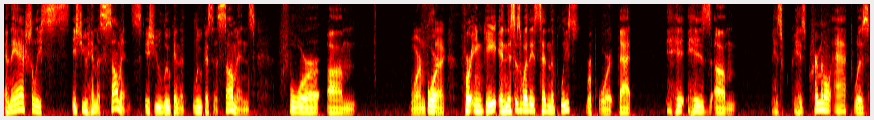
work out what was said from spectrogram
and they actually s- issue him a summons, issue Lucas, Lucas a summons for um, Warm for sex. for engage. And this is what they said in the police report that hi- his um his his criminal act was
